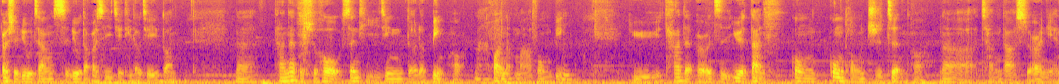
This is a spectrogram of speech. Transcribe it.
二十六章十六到二十一节提到这一段。那他那个时候身体已经得了病，哈，患了麻风病。嗯与他的儿子约旦共共同执政，哈，那长达十二年。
